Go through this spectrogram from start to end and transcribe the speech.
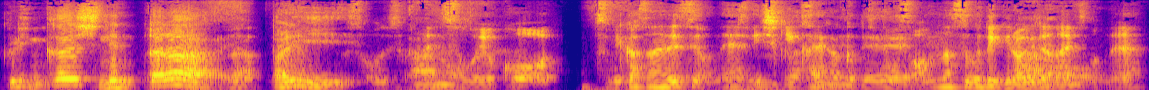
繰り返してったら、やっぱり、そうですよね。あのそういうこう、積み重ねですよね。意識改革ってそんなすぐできるわけじゃないですもんね。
